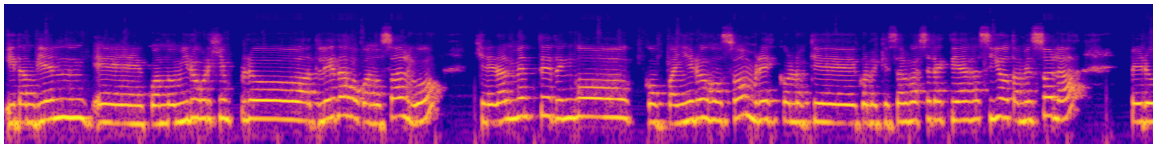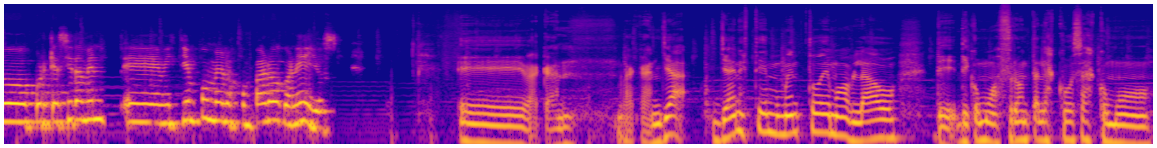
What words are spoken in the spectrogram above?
y también eh, cuando miro, por ejemplo, atletas o cuando salgo, generalmente tengo compañeros o hombres con los que con los que salgo a hacer actividades así o también sola, pero porque así también eh, mis tiempos me los comparo con ellos. Eh, bacán, bacán. Ya, ya en este momento hemos hablado de, de cómo afrontan las cosas, como,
